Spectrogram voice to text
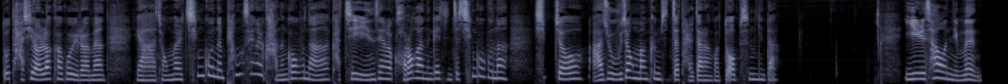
또 다시 연락하고 이러면 야, 정말 친구는 평생을 가는 거구나. 같이 인생을 걸어가는 게 진짜 친구구나 싶죠. 아주 우정만큼 진짜 달달한 것도 없습니다. 2145님은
